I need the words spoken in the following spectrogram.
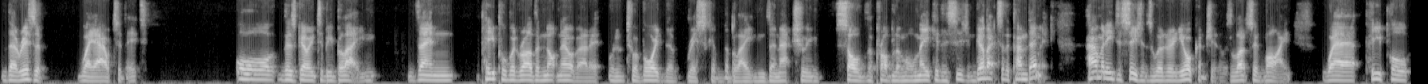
there is a way out of it, or there's going to be blame. Then people would rather not know about it to avoid the risk of the blame than actually solve the problem or make a decision. Go back to the pandemic. How many decisions were there in your country? There was lots in mine where people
